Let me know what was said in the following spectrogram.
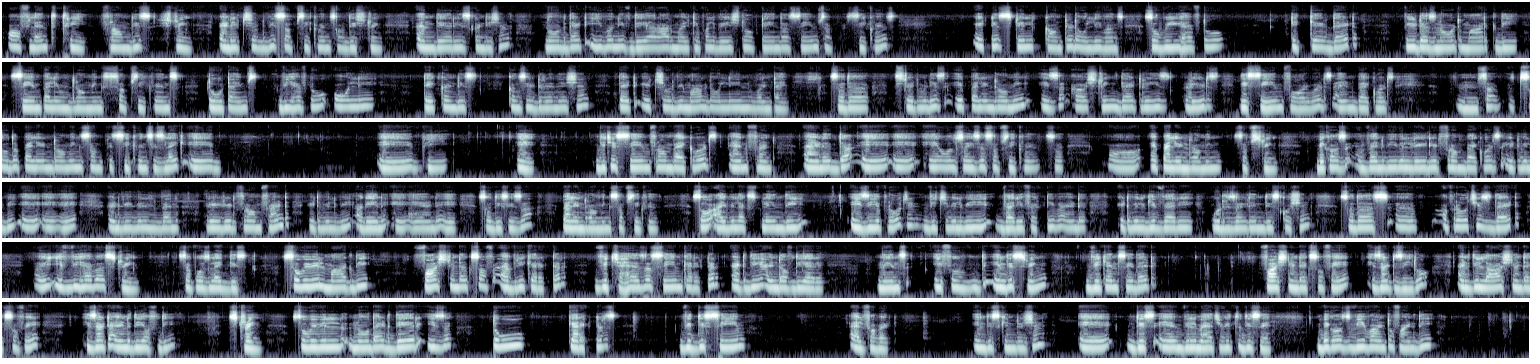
of length 3 from this string and it should be subsequence of this string. And there is condition note that even if there are multiple ways to obtain the same sequence it is still counted only once. So we have to take care that we does not mark the same palindromic subsequence two times. We have to only take this consideration that it should be marked only in one time. So the statement is a palindromic is a string that reads, reads the same forwards and backwards. Mm, so, so the palindromic sequence is like a a b a which is same from backwards and front. And the a a a also is a subsequence uh, a palindromic substring. Because when we will read it from backwards it will be a a a. And we will when read it from front it will be again a a and a. So this is a palindromic subsequence. So i will explain the easy approach which will be very effective and it will give very good result in this question. So the uh, approach is that uh, if we have a string suppose like this. So we will mark the first index of every character which has the same character at the end of the array. Means if in this string we can say that first index of a is at 0 and the last index of a is at end of the string. So we will know that there is two characters with the same alphabet. In this condition a this a will match with this a because we want to find the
